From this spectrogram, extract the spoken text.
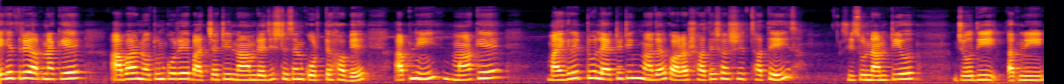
এক্ষেত্রে আপনাকে আবার নতুন করে বাচ্চাটির নাম রেজিস্ট্রেশন করতে হবে। আপনি মাকে মাইগ্রেট টু ল্যাকটেটিং মাদার করার সাথে সাথেই শিশুর নামটিও যদি আপনি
